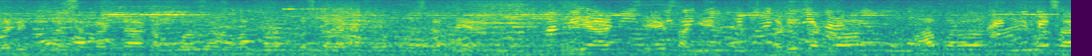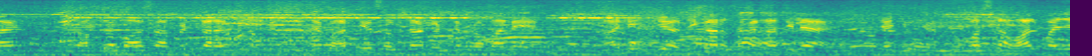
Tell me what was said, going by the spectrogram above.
दलित मित्र संघटना डॉक्टर बाबासाहेब पुरस्कार आणि सर्व पुरस्कारती आहे मी या दिवशी हे सांगेन अडूसठवा महापर्व दिवस आहे. डॉक्टर बाबासाहेब आंबेडकरांनी हे भारतीय संविधान घटनेप्रमाणे आणि जे अधिकार सगळ्यांना दिले आहे त्याची उपासना व्हायला पाहिजे.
